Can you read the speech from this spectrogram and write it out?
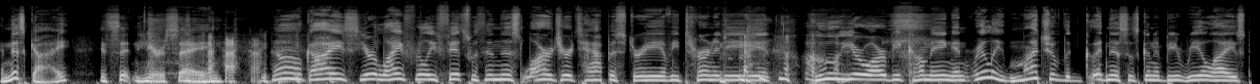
And this guy is sitting here saying, "No, guys, your life really fits within this larger tapestry of eternity and who you are becoming, and really much of the goodness is going to be realized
